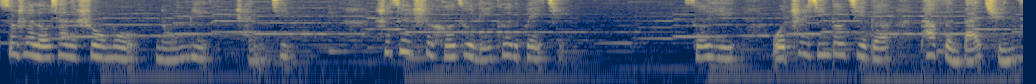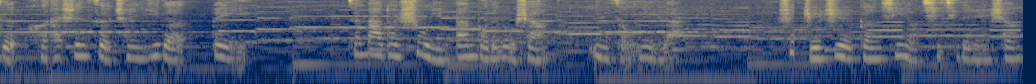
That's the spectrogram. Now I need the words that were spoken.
宿舍楼下的树木浓密沉静，是最适合做离歌的背景。所以我至今都记得她粉白裙子和她深色衬衣的背影。在那段树影斑驳的路上，愈走愈远，是直至更心有戚戚的人生。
